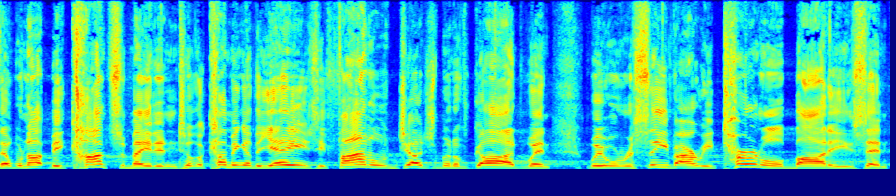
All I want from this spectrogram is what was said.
that will not be consummated until the coming of the age, the final judgment of God, when we will receive our eternal bodies and,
